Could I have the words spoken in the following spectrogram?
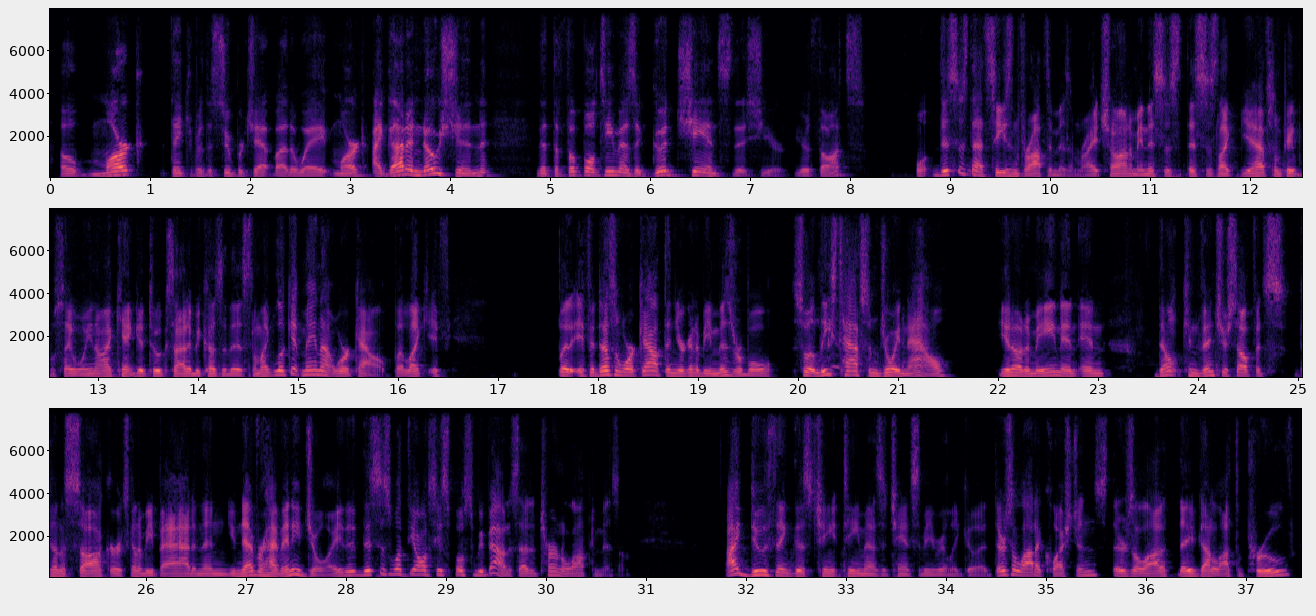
Oh, Mark, thank you for the super chat, by the way. Mark, I got a notion that the football team has a good chance this year. Your thoughts? Well, this is that season for optimism, right, Sean? I mean, this is this is like you have some people say, "Well, you know, I can't get too excited because of this." I'm like, "Look, it may not work out, but like if but if it doesn't work out, then you're going to be miserable. So at least have some joy now. You know what I mean? And and don't convince yourself it's going to suck or it's going to be bad and then you never have any joy. This is what the offseason is supposed to be about. It's that eternal optimism. I do think this team has a chance to be really good. There's a lot of questions. There's a lot of they've got a lot to prove.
